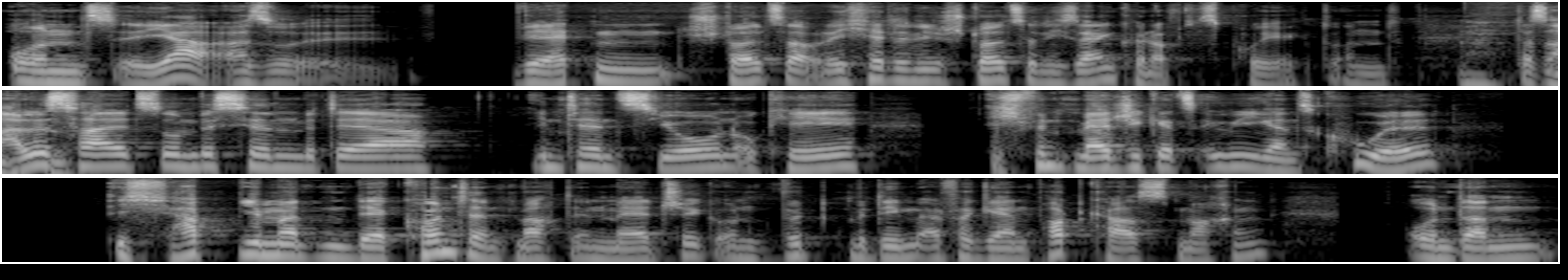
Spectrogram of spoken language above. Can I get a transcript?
und äh, ja, also wir hätten stolzer, oder ich hätte stolzer nicht sein können auf das Projekt. Und das alles halt so ein bisschen mit der Intention, okay, ich finde Magic jetzt irgendwie ganz cool. Ich habe jemanden, der Content macht in Magic und würde mit dem einfach gerne einen Podcast machen. Und dann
